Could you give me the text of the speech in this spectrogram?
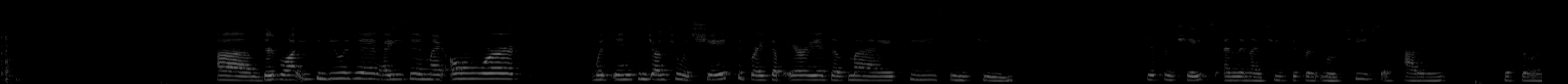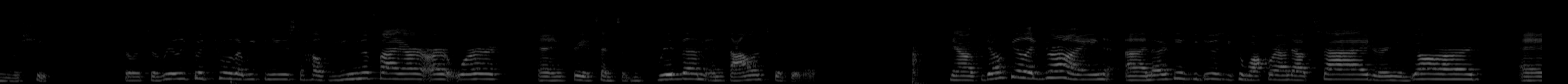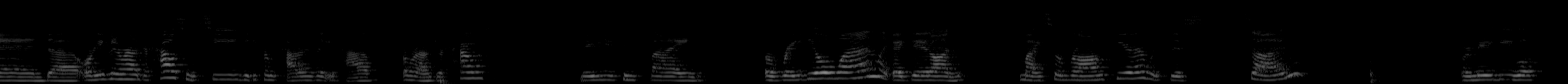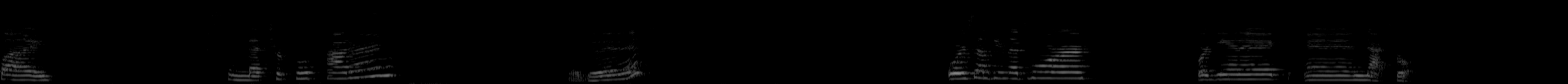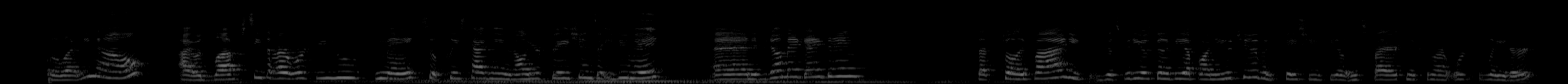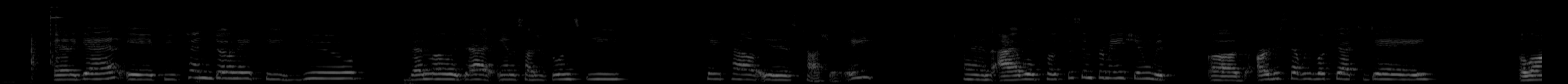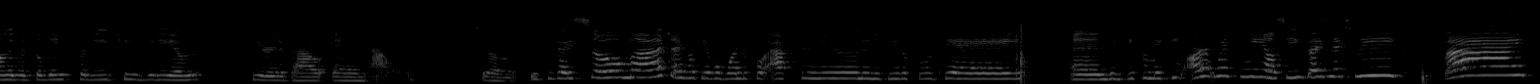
um, there's a lot you can do with it. I use it in my own work with in conjunction with shape to break up areas of my piece into different shapes and then I choose different motifs of pattern to fill in those shapes. So it's a really good tool that we can use to help unify our artwork and create a sense of rhythm and balance within it. Now, if you don't feel like drawing, uh, another thing you could do is you could walk around outside or in your yard and uh, or even around your house and see the different patterns that you have around your house. Maybe you can find a radial one like I did on my sarong here with this sun. Or maybe you will find a symmetrical pattern like this. Or something that's more organic and natural. So let me know. I would love to see the artwork you make, so please tag me in all your creations that you do make. And if you don't make anything, that's totally fine. You, this video is going to be up on YouTube in case you feel inspired to make some artwork later. And again, if you can donate, please do. Venmo is at Anastasia Zielinski. PayPal is Tasha8. And I will post this information with uh, the artist that we looked at today, along with the link for the YouTube video here in about an hour. So, thank you guys so much. I hope you have a wonderful afternoon and a beautiful day. And thank you for making art with me. I'll see you guys next week. Bye.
